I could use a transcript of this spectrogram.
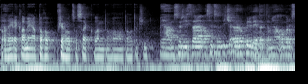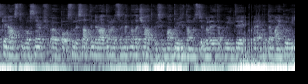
prodej reklamy a toho všeho, co se kolem toho, toho točí. Já musím říct, teda vlastně co se týče Evropy 2, tak tam měla obrovský nástup vlastně v, eh, po 89. roce hned na začátku. Si pamatuju, že tam prostě byly takový ty, jako, jako ten Michael V.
